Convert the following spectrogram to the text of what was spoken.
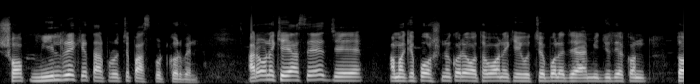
সব মিল রেখে তারপর হচ্ছে পাসপোর্ট করবেন। আর অনেকেই আছে যে আমাকে প্রশ্ন করে অথবা অনেকেই হচ্ছে বলে যে আমি যদি এখন তো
